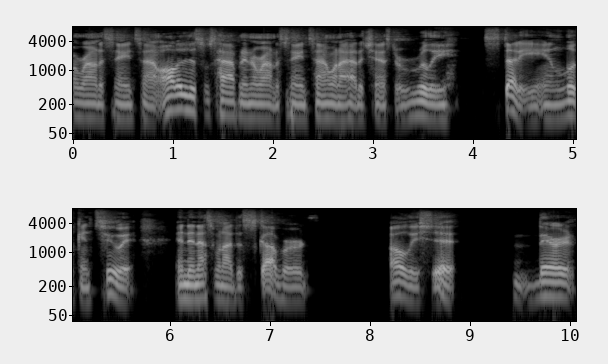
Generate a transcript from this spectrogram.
around the same time. All of this was happening around the same time when I had a chance to really study and look into it. And then that's when I discovered, holy shit, they're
